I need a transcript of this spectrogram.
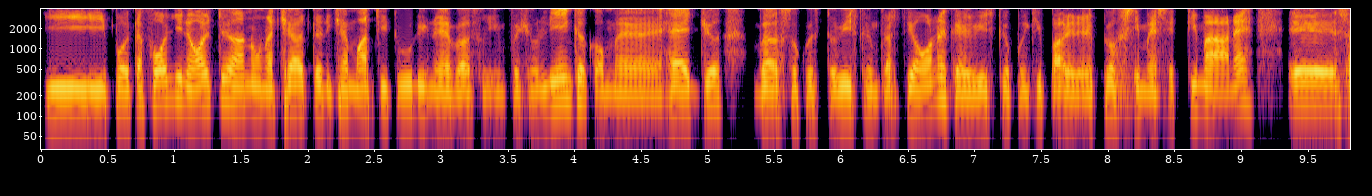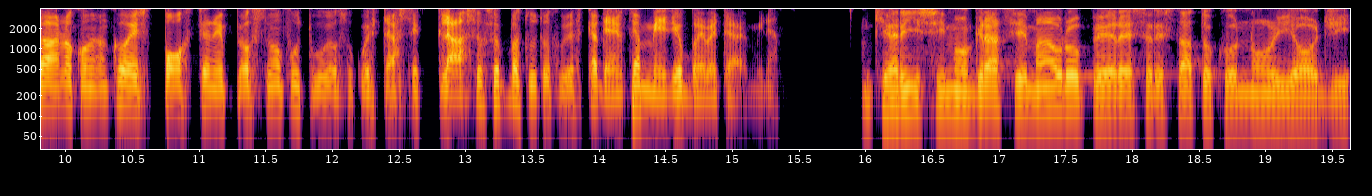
I portafogli inoltre hanno una certa diciamo, attitudine verso l'inflation link come hedge verso questo rischio inflazione che è il rischio principale delle prossime settimane e saranno ancora esposte nel prossimo futuro su questa asset class soprattutto sulle scadenze a medio e breve termine. Chiarissimo, grazie Mauro per essere stato con noi oggi.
